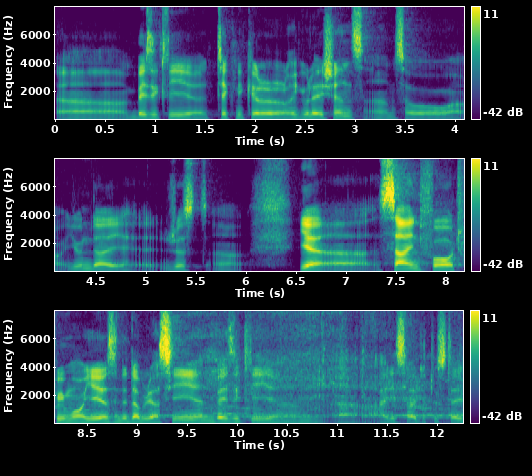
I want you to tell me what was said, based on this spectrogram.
uh, basically uh, technical regulations. Um, so uh, Hyundai just yeah signed for three more years in the WRC, and basically um, I decided to stay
